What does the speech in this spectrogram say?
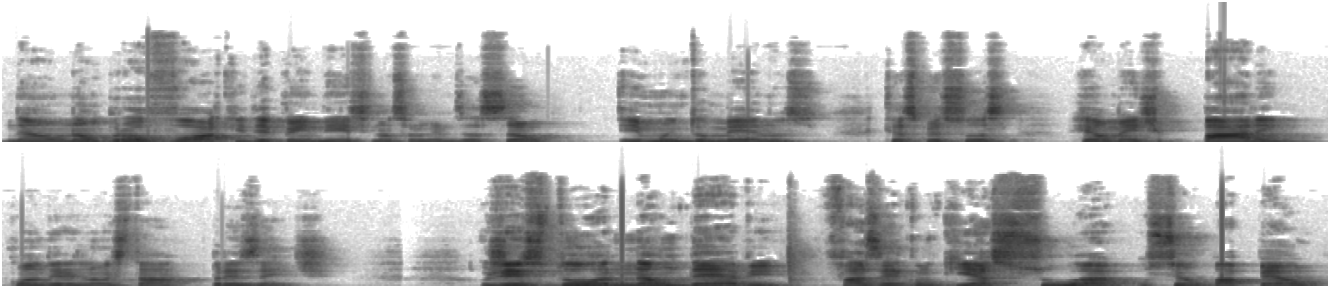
não, não provoque dependência na sua organização e muito menos que as pessoas realmente parem quando ele não está presente. O gestor não deve fazer com que a sua, o seu papel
